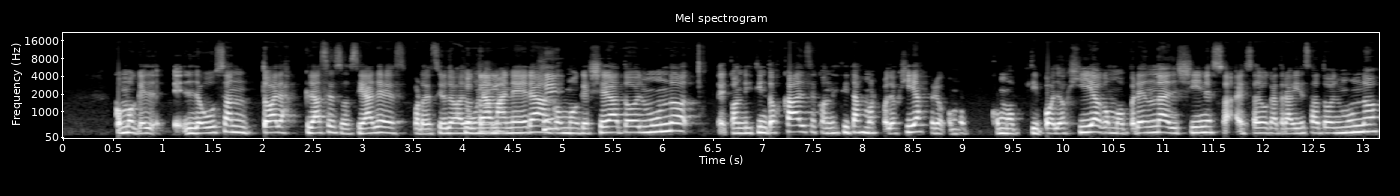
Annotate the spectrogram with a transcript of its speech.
como que lo usan todas las clases sociales, por decirlo de alguna Total, manera, sí. como que llega a todo el mundo eh, con distintos calces, con distintas morfologías, pero como, como tipología, como prenda, el jean es, es algo que atraviesa a todo el mundo.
